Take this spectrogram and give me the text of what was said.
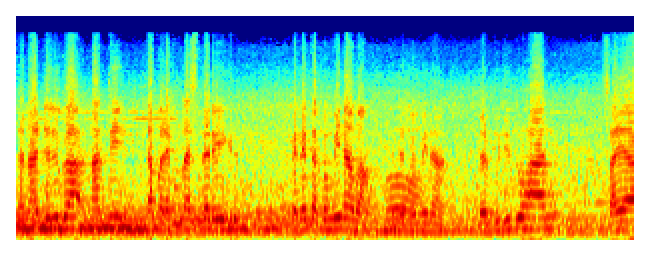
dan ada juga nanti dapat rekomendasi dari pendeta pembina bang pendeta Oh. pembina dan puji Tuhan saya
